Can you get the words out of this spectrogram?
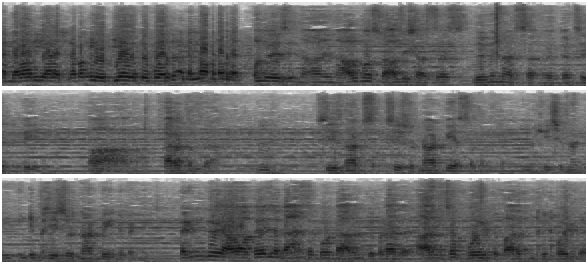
அந்த மாதிரியான சிரமங்கள் உத்தியோகத்துக்கு போறது அதெல்லாம் பண்ணக்கூடாது Always in, in almost all the shastras, women are su- uh, considered to be uh, paratantra. She is not. She should not be a swatantra. She should not be She independent. should not be independent. பெண்கள் அவ பேர்ல பேங்க் அக்கௌண்ட் ஆரம்பிக்கப்படாது ஆரம்பிச்சா போயிட்டு பாரதத்துக்கு போயிட்டு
